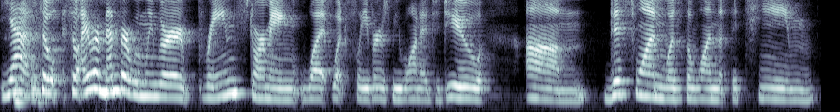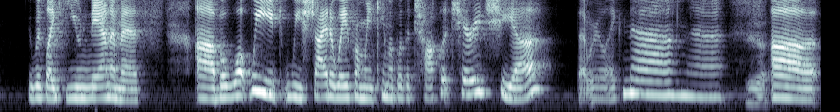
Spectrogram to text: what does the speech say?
yeah so so i remember when we were brainstorming what what flavors we wanted to do um this one was the one that the team it was like unanimous uh but what we we shied away from we came up with a chocolate cherry chia that we were like nah nah Yeah. uh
